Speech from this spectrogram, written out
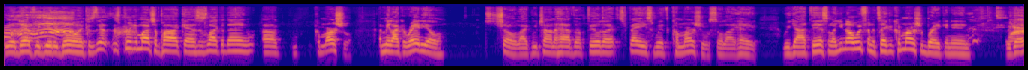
we'll definitely get it going because it's pretty much a podcast. It's like a dang uh, commercial. I mean, like a radio show. Like we're trying to have the fill that space with commercials. So like, hey, we got this. I'm like, you know, we're gonna take a commercial break, and then we go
